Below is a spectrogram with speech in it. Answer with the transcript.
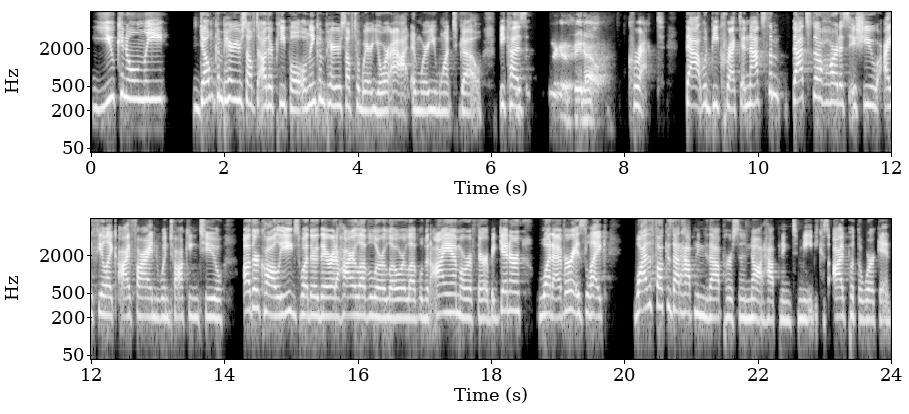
you can only don't compare yourself to other people, only compare yourself to where you're at and where you want to go because they're going to fade out. Correct that would be correct and that's the that's the hardest issue i feel like i find when talking to other colleagues whether they're at a higher level or a lower level than i am or if they're a beginner whatever is like why the fuck is that happening to that person and not happening to me because i put the work in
